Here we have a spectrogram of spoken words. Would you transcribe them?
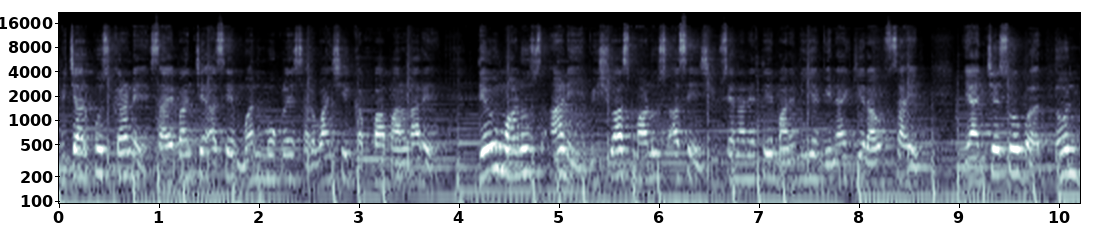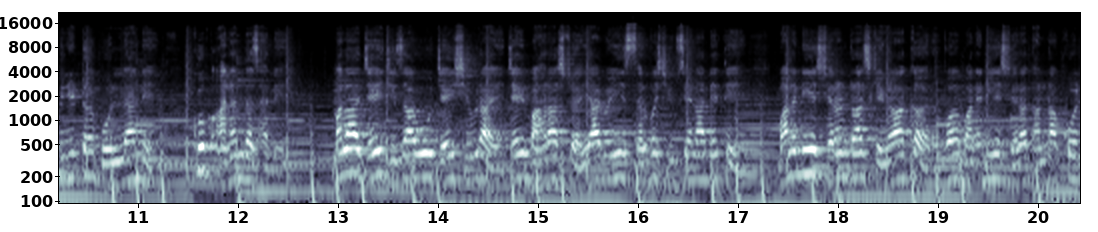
विचारपूस करणे साहेबांचे असे मन मोकळे सर्वांशी गप्पा मारणारे देव माणूस आणि विश्वास माणूस असे शिवसेना नेते माननीय विनायकजी राऊत साहेब यांच्यासोबत दोन मिनिटं बोलल्याने खूप आनंद झाले. मला जय जिजाऊ जय शिवराय जय महाराष्ट्र यावेळी सर्व शिवसेना नेते माननीय शरणराज केंगळाकर व माननीय शरद अण्णा कोळ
